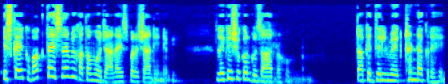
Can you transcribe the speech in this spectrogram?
اس کا ایک وقت ہے اس نے بھی ختم ہو جانا ہے، اس پریشانی نے بھی۔ لیکن شکر گزار رہو، تاکہ دل میں ایک ٹھنڈک رہے۔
